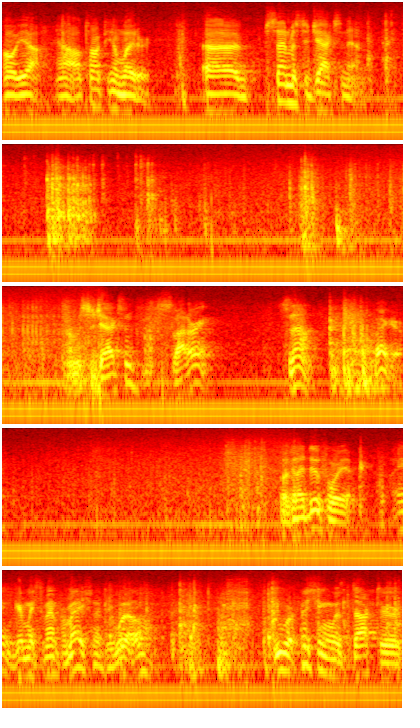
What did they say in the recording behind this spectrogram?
Oh, yeah. Yeah, I'll talk to him later. Uh, send Mr. Jackson in. Mr. Jackson, Slattery? sit down. Thank you. What can I do for you? You can give me some information, if you will. You were fishing with Dr.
